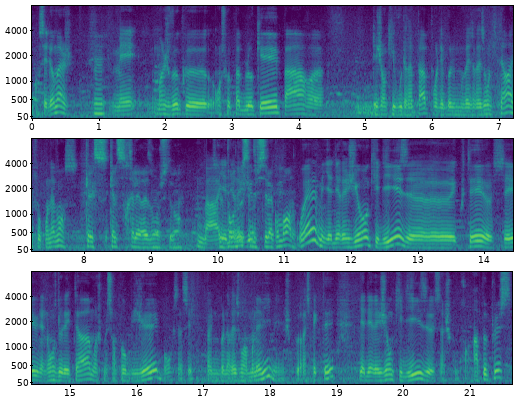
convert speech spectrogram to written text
Bon, c'est dommage. Mm. Mais moi je veux qu'on ne soit pas bloqué par euh, des gens qui ne voudraient pas pour les bonnes ou mauvaises raisons, etc. Il faut qu'on avance. quelles, quelles seraient les raisons justement? Bah, Parce que Pour nous, c'est difficile à comprendre. Ouais, mais il y a des régions qui disent euh, écoutez, euh, c'est une annonce de l'État, moi je me sens pas obligé. Bon, ça c'est pas une bonne raison à mon avis, mais je peux respecter. Il y a des régions qui disent, ça je comprends un peu plus,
